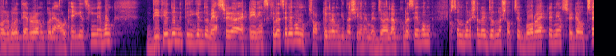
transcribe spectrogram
দশ বলে তেরো রান করে আউট হয়ে গেছিলেন এবং দ্বিতীয় দিনে তিনি কিন্তু ম্যাচের একটা ইনিংস খেলেছেন এবং চট্টগ্রাম কিন্তু সেখানে জয়লাভ করেছে এবং বরিশালের জন্য সবচেয়ে বড় একটা নিউজ সেটা হচ্ছে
